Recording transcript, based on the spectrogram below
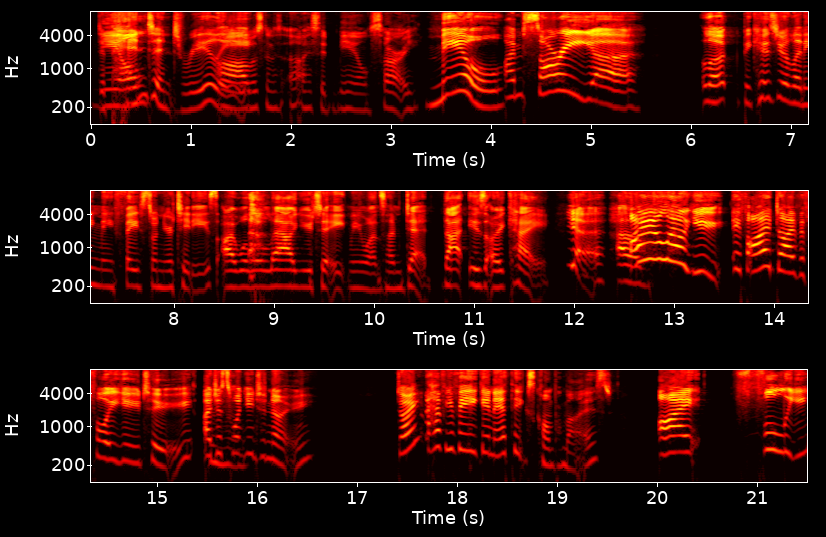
Meal? dependent, really. Oh, I was gonna. Oh, I said meal. Sorry. meal. I'm sorry. Uh, Look, because you're letting me feast on your titties, I will allow you to eat me once I'm dead. That is okay. yeah, Um, I allow you. If I die before you too, I just Mm-hmm. want you to know, don't have your vegan ethics compromised. I fully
